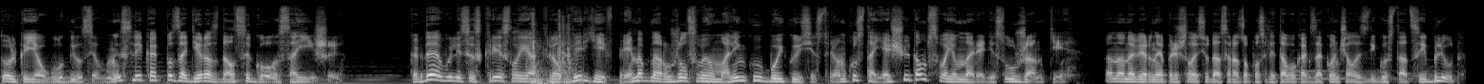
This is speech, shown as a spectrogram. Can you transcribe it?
Только я углубился в мысли, как позади раздался голос Аиши. Когда я вылез из кресла и открыл дверь, я и впрямь обнаружил свою маленькую бойкую сестренку, стоящую там в своем наряде служанки. Она, наверное, пришла сюда сразу после того, как закончилась дегустация блюд,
